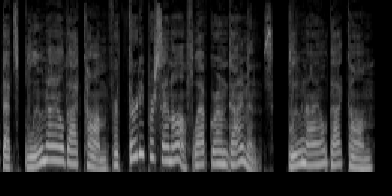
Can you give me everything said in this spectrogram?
That's Bluenile.com for 30% off lab grown diamonds. Bluenile.com.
